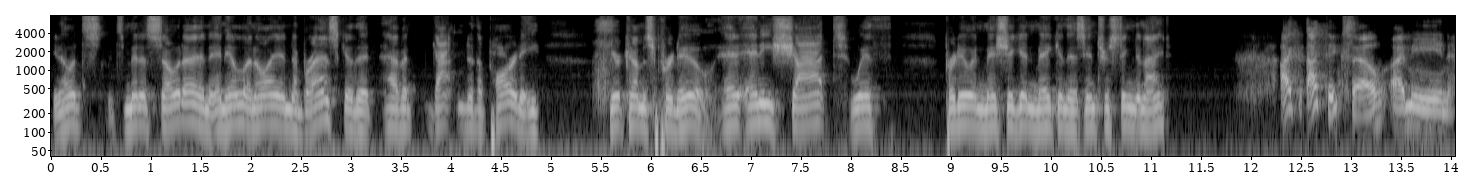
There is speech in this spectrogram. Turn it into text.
you know, it's it's Minnesota and, and, Illinois and Nebraska that haven't gotten to the party. Here comes Purdue. A- any shot with Purdue and Michigan making this interesting tonight? I, I think so. I mean,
